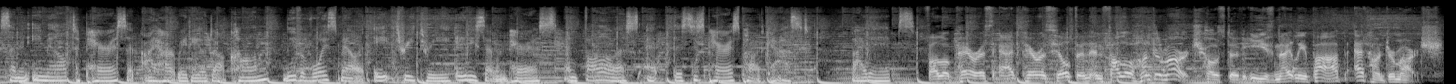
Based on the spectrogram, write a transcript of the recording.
Send an email to paris at iheartradio.com. Leave a voicemail at 833-87-PARIS. And follow us at This is Paris Podcast. Bye, babes. Follow Paris at Paris Hilton and follow Hunter March, host of E's Nightly Pop at Hunter March.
